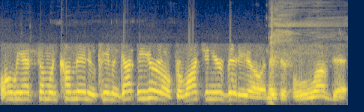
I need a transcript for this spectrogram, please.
"Oh, we had someone come in who came and got the gyro from watching your video," and they just loved it.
